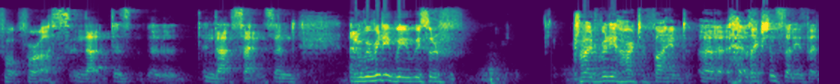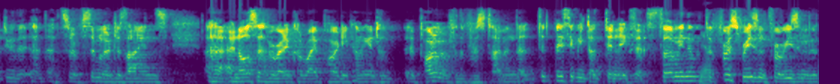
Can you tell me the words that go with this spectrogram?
for, for us in that uh, in that sense. And and we really we, we sort of tried really hard to find uh, election studies that do that, that sort of similar designs, uh, and also have a radical right party coming into parliament for the first time, and that, that basically that didn't exist. So I mean, the, yeah. the first reason for using the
